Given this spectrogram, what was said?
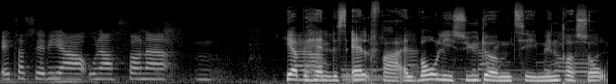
Esta sería una zona mm, Her behandles alt fra alvorlige sygdomme til mindre sorg.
